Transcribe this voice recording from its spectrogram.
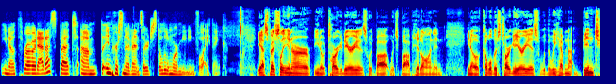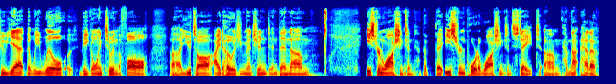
you know, throw it at us. But um, the in person events are just a little more meaningful, I think. Yeah, especially in our you know target areas, which Bob, which Bob hit on, and you know a couple of those target areas that we have not been to yet that we will be going to in the fall. Uh, Utah, Idaho, as you mentioned, and then um, Eastern Washington, the, the eastern port of Washington State, um, have not had a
